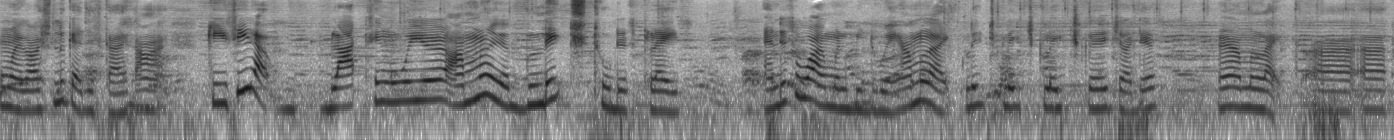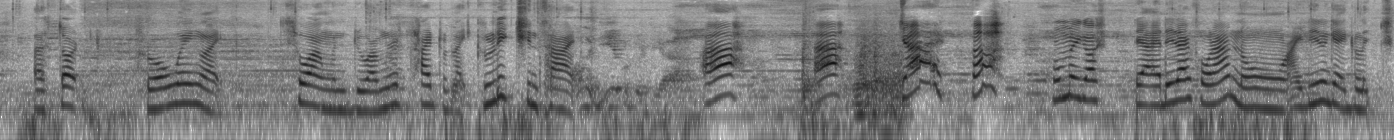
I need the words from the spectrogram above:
Oh my gosh, look at this guy. Can you see that black thing over here? I'm gonna glitch to this place. And this is what I'm gonna be doing. I'm gonna like glitch, glitch, glitch, glitch like this. And I'm gonna like uh, uh, uh, start throwing like that's what I'm gonna do. I'm gonna try to like glitch inside. Ah, ah, die! Ah! Oh my gosh! Yeah, did I fall down? No, I didn't get glitched.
